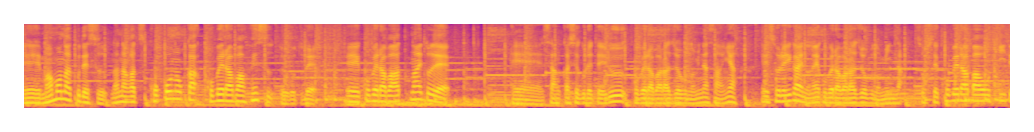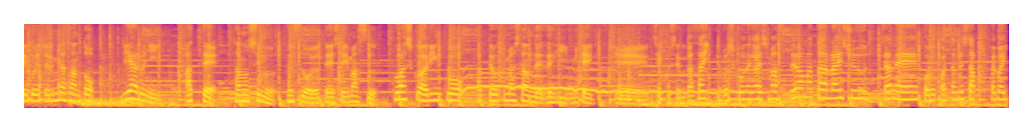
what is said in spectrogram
えー、間もなくです。7月9日、コベラバフェスということで、えー、コベラバアットナイトでえー、参加してくれているコベラバラジオ部の皆さんや、えー、それ以外のねコベラバラジオ部のみんなそしてコベラバを聞いてくれている皆さんとリアルに会って楽しむフェスを予定しています。詳しくはリンクを貼っておきましたのでぜひ見て、えー、チェックしてください。よろしくお願いします。ではまた来週。じゃあね。コルコちゃんでした。バイバイ。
